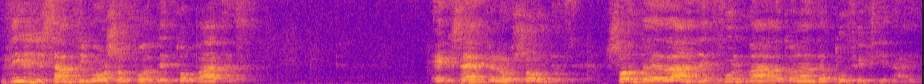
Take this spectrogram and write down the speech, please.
this is something also for the top athletes. Example of Sondre. Sondre ran a full marathon under 259.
